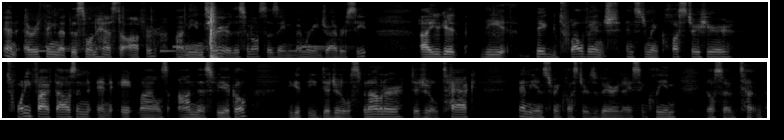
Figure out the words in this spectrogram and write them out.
and everything that this one has to offer on the interior. This one also has a memory driver seat. Uh, you get the big 12-inch instrument cluster here, 25,008 miles on this vehicle. You get the digital speedometer, digital tach, and the instrument cluster is very nice and clean. You also have temp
